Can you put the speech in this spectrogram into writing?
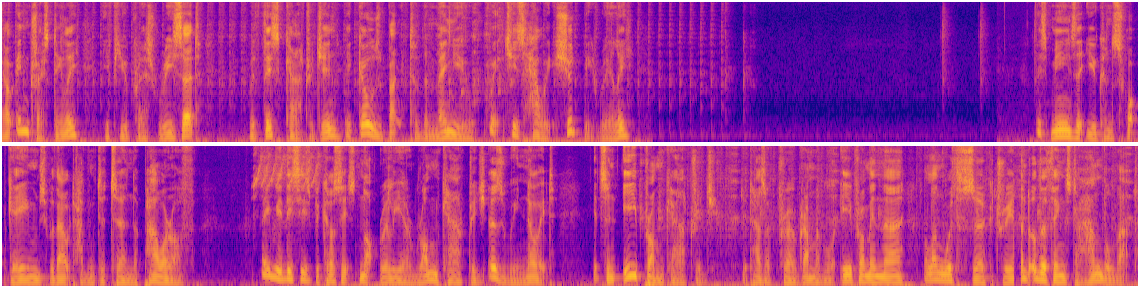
Now interestingly, if you press reset, with this cartridge in, it goes back to the menu, which is how it should be really. This means that you can swap games without having to turn the power off. Maybe this is because it's not really a ROM cartridge as we know it. It's an EEPROM cartridge. It has a programmable EEPROM in there, along with circuitry and other things to handle that.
